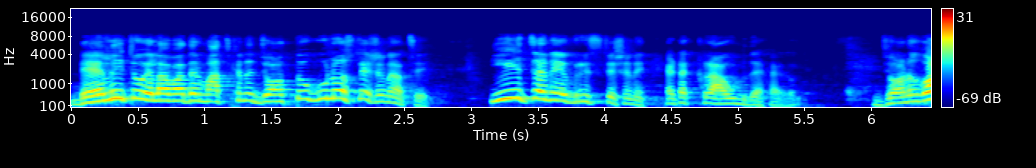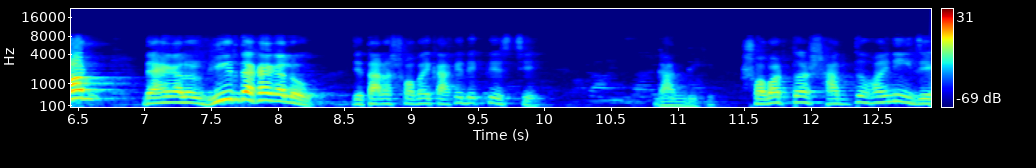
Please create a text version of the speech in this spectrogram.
Delhi to এলাহাবাদের মাঝখানে যতগুলো স্টেশন আছে ইচ অ্যান্ড এভরি স্টেশনে একটা ক্রাউড দেখা গেল। জনগণ দেখা গেল, ভিড় দেখা গেল যে তারা সবাই কাকে দেখতে এসছে? গান্ধীকে। সবার তো আর সাধ্য হয়নি যে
